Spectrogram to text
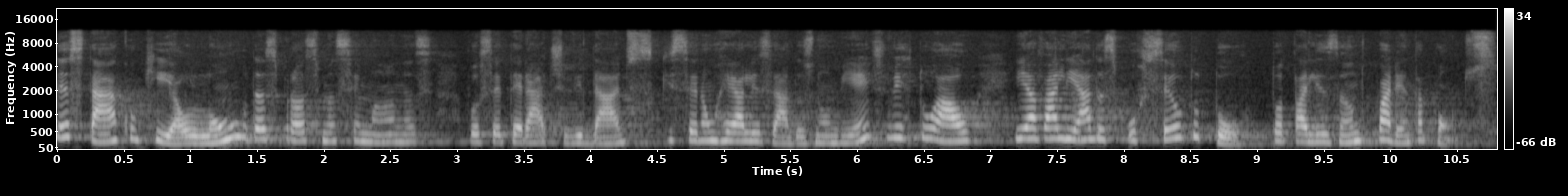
Destaco que, ao longo das próximas semanas, você terá atividades que serão realizadas no ambiente virtual e avaliadas por seu tutor, totalizando 40 pontos.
